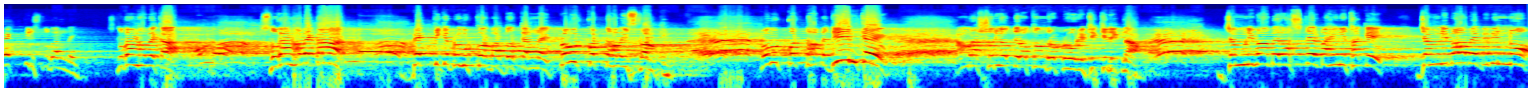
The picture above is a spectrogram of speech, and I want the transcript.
ব্যক্তির স্লোগান নেই। স্লোগান হবে কার? স্লোগান হবে কার? ব্যক্তিকে প্রমোট করবার দরকার নাই। প্রমোট করতে হবে ইসলামকে। প্রমোট করতে হবে দিনকে। আমরা শরীয়তের অতন্দ্র প্রহরী, ঠিক ঠিক না? যেমনিভাবে রাষ্ট্রের বাহিনী থাকে যেমনিভাবে বিভিন্ন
